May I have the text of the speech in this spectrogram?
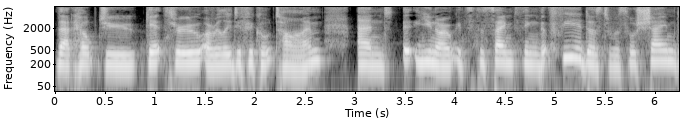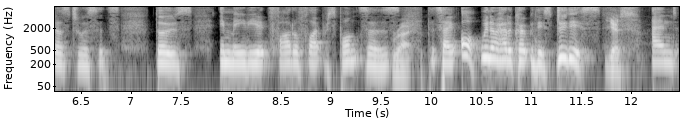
that helped you get through a really difficult time. And uh, you know, it's the same thing that fear does to us or shame does to us. It's those immediate fight or flight responses Right. that say, "Oh, we know how to cope with this. Do this." Yes. And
